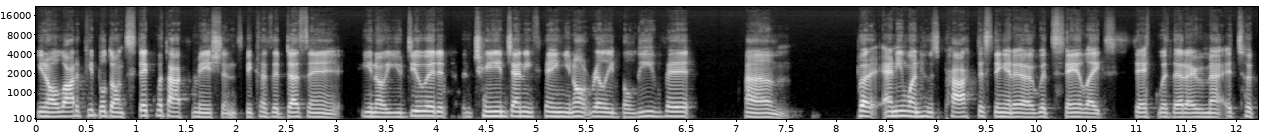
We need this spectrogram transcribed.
you know, a lot of people don't stick with affirmations because it doesn't, you know, you do it, it doesn't change anything. You don't really believe it. Um, but anyone who's practicing it, I would say like stick with it. I met it took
